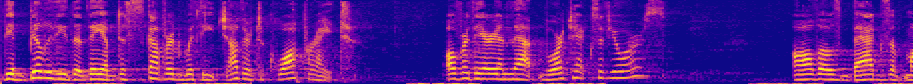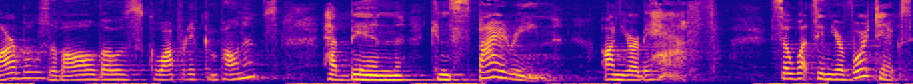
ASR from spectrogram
the ability that they have discovered with each other to cooperate. Over there in that vortex of yours, all those bags of marbles of all those cooperative components have been conspiring on your behalf. So what's in your vortex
